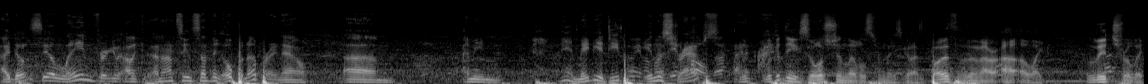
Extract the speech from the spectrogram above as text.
I don't see a lane for. Like, I'm not seeing something open up right now. Um, I mean, man, maybe a deep hook in the straps. I- Look at the exhaustion levels from these guys. Both of them are, are, are like literally.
